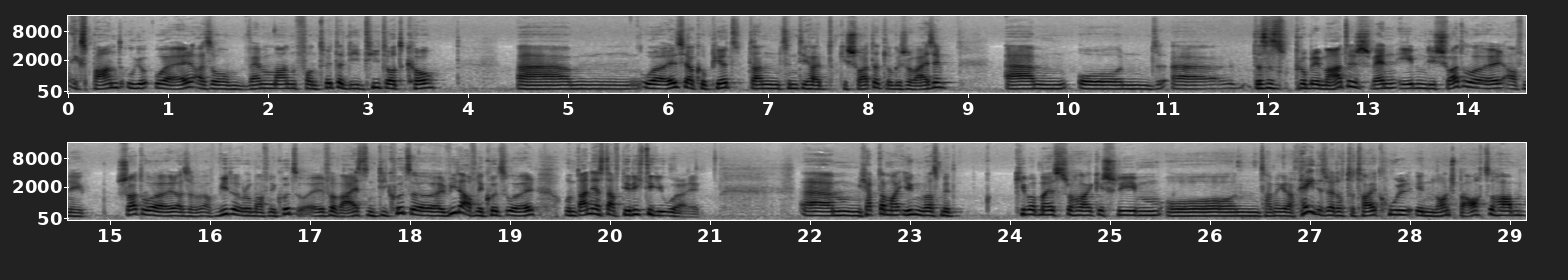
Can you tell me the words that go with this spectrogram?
Expand URL, also wenn man von Twitter die t.co ähm, URLs ja kopiert, dann sind die halt geschortet, logischerweise. Ähm, und äh, das ist problematisch, wenn eben die Short-URL auf eine Short-URL, also wiederum auf eine Kurz-URL verweist und die Kurz-URL wieder auf eine Kurz-URL und dann erst auf die richtige URL. Ähm, ich habe da mal irgendwas mit Keyboard Maestro halt geschrieben und habe mir gedacht, hey, das wäre doch total cool in Launchbar auch zu haben.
